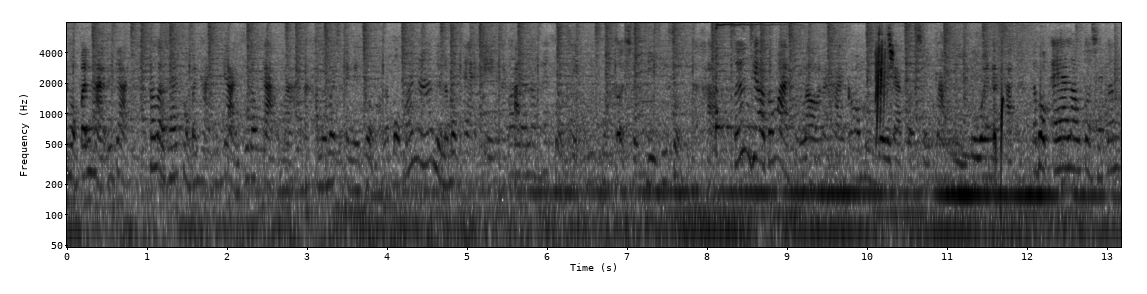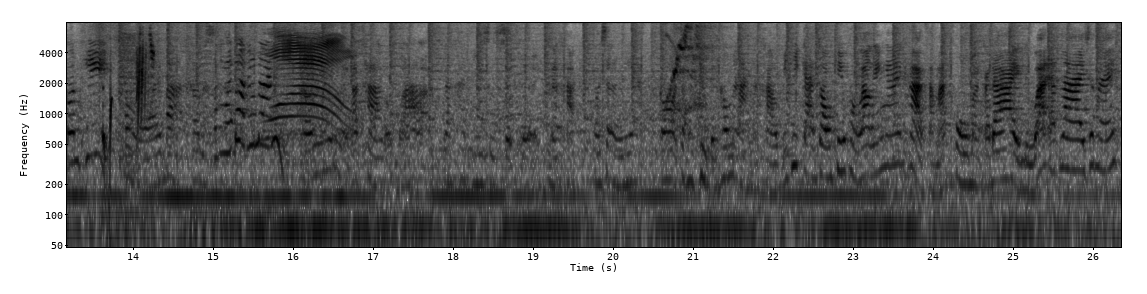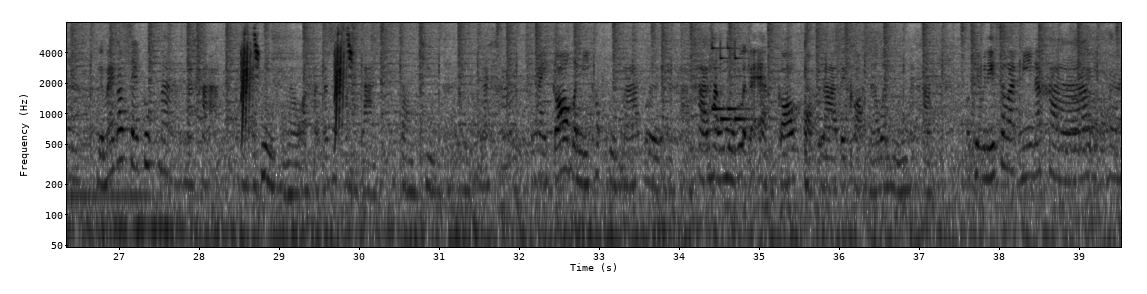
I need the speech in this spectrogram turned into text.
ของปัญหาทุกอย่างคำตอบสุดท้ายของปัญหาทุกอย่างที่เรากล่าวมานะคะไม่ว่าจะเป็นในส่วนของระบบม่านน้ำหรือระบบแอร์เองนะก็คะแนะนำให้ตรวจเช็คดีสุดตรวจเช็คดีที่สุดนะคะ ซึ่งที่เอาต้องมาของเรานะคะ ก็มีบริการตรวจเช็คแบบนี้ด้วยนะคะ ระบบแอร์เราตรวจเช็คเริ่มต้นที่200 เพราะฉะนั้นเนี่ยก็จองคิวกันเข้ามานะคะ วิธีการจองคิวของเราง่ายๆค่ะ สามารถโทรมาก็ได้ หรือว่าแอดไลน์ใช่ไหมหรือไม่ก็เฟซบุ๊กมานะคะแอดมินของเราอะค่ะก็จะทำการจองคิวให้นะคะยังไงก็วันนี้ขอบคุณมากเลยนะคะค่ะทางมุกแล้วก็แอปก็ขอลาไปก่อนนะวันนี้นะคะ โอเควันนี้สวัสดีนะคะสวัสดีค่ะ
